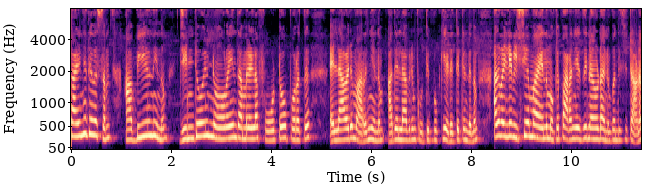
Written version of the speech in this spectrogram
കഴിഞ്ഞ ദിവസം അബിയിൽ നിന്നും ജിൻഡോയും നോറയും തമ്മിലുള്ള ഫോട്ടോ പുറത്ത് എല്ലാവരും അറിഞ്ഞെന്നും അതെല്ലാവരും കുത്തിപ്പൊക്കി എടുത്തിട്ടുണ്ടെന്നും അത് വലിയ വിഷയമായെന്നും ഒക്കെ പറഞ്ഞതിനോടനുബന്ധിച്ചിട്ടാണ്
